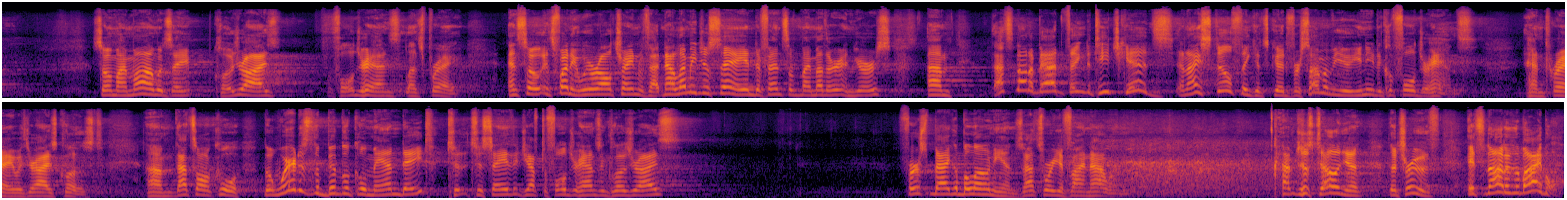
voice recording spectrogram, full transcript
So my mom would say, Close your eyes, fold your hands, let's pray. And so it's funny, we were all trained with that. Now, let me just say, in defense of my mother and yours, um, that's not a bad thing to teach kids. And I still think it's good for some of you, you need to fold your hands and pray with your eyes closed. Um, that's all cool. But where does the biblical mandate to, to say that you have to fold your hands and close your eyes? First bag of Babylonians, that's where you find that one. I'm just telling you the truth. It's not in the Bible.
